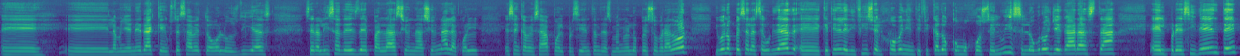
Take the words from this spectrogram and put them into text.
eh, eh, la mañanera que usted sabe todos los días se realiza desde Palacio Nacional, la cual es encabezada por el presidente Andrés Manuel López Obrador. Y bueno, pese a la seguridad eh, que tiene el edificio, el joven identificado como José Luis logró llegar hasta el presidente.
